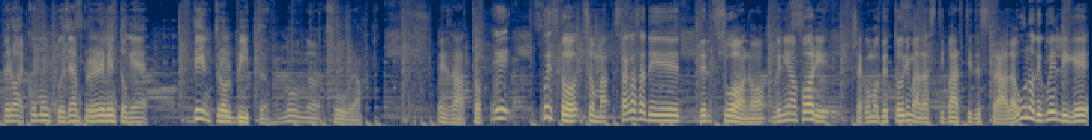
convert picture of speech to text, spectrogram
però è comunque sempre un elemento che è dentro il beat non sopra Esatto. E questo, insomma, sta cosa de- del suono veniva fuori, cioè come ho detto prima, da sti party di strada. Uno di quelli che,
